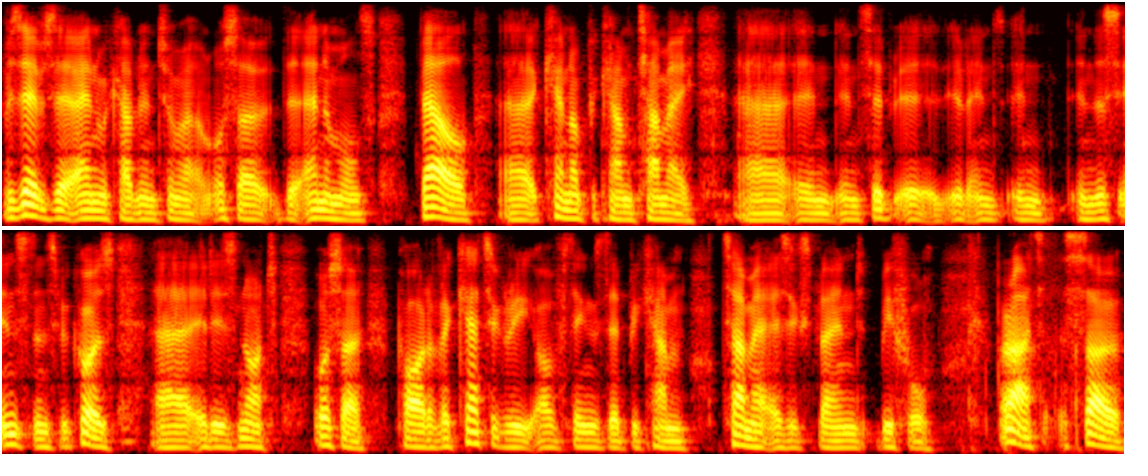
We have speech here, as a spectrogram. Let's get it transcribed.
V'zev ze ein Also, the animal's bell uh, cannot become tame uh, in, in, in, in, this instance because uh, it is not also part of a category of things that become tame as explained before. All right, so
